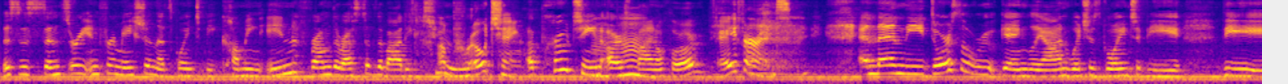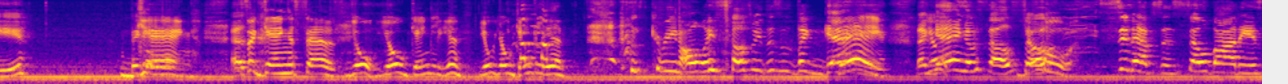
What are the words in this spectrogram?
This is sensory information that's going to be coming in from the rest of the body to Approaching. approaching our mm-hmm. spinal cord. Afferent. And then the dorsal root ganglion, which is going to be the big Gang. It's a gang of cells. Yo, yo, ganglion. Yo, yo, ganglion. Corine always tells me this is the gang, Gang. the Yo. gang of cells. So Yo. Synapses, cell bodies,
